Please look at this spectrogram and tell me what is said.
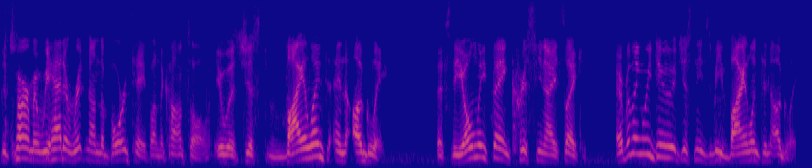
the term and we had it written on the board tape on the console. It was just violent and ugly. That's the only thing Chrissy and I it's like everything we do it just needs to be violent and ugly.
